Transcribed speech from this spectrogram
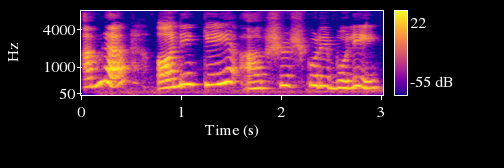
আমরা অনেকেই আফসোস করে বলি,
